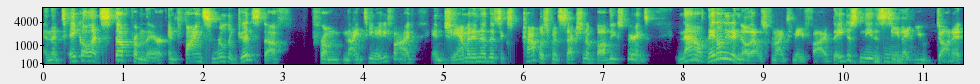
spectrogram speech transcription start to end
and then take all that stuff from there and find some really good stuff from 1985 and jam it into this accomplishment section above the experience. Now they don't need to know that was from 1985. They just need to see Mhm. that you've done it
